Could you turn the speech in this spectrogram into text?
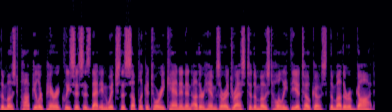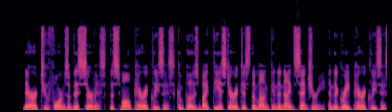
The most popular paraklesis is that in which the supplicatory canon and other hymns are addressed to the most holy Theotokos the Mother of God. There are two forms of this service, the small paraklesis composed by Theosterictus the monk in the 9th century, and the great paraklesis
